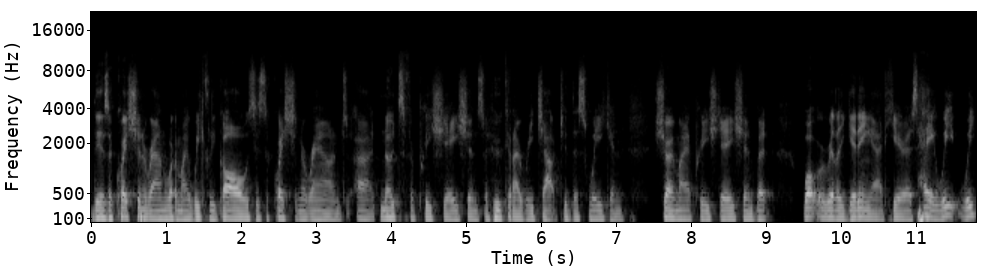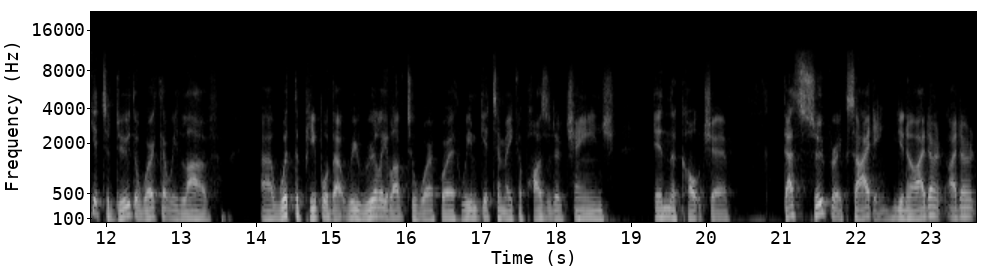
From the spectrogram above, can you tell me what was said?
there's a question around what are my weekly goals. There's a question around uh, notes of appreciation. So who can I reach out to this week and show my appreciation? But what we're really getting at here is, hey, we we get to do the work that we love uh, with the people that we really love to work with. We get to make a positive change in the culture. That's super exciting. You know, I don't, I don't,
